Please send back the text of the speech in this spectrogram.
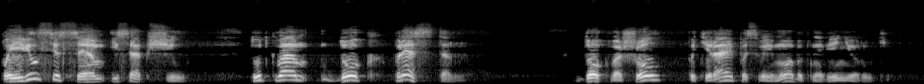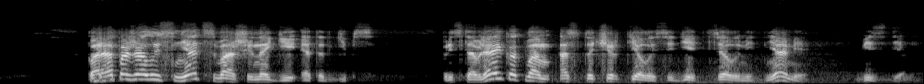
Появился Сэм и сообщил. «Тут к вам док Престон». Док вошел, потирая по своему обыкновению руки. «Пора, пожалуй, снять с вашей ноги этот гипс. Представляю, как вам осточертело сидеть целыми днями без дела».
